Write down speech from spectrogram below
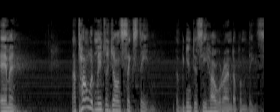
Amen. Now turn with me to John 16. Let's begin to see how we round up on these.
